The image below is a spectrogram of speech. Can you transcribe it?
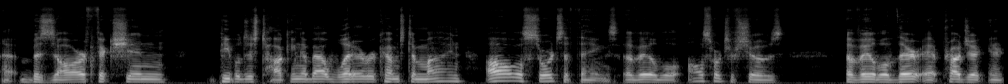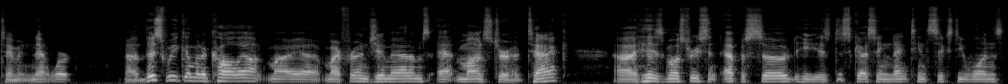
uh, bizarre fiction, people just talking about whatever comes to mind, all sorts of things available, all sorts of shows available there at Project Entertainment Network. Uh, this week, I'm going to call out my uh, my friend Jim Adams at Monster Attack. Uh, his most recent episode, he is discussing 1961's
